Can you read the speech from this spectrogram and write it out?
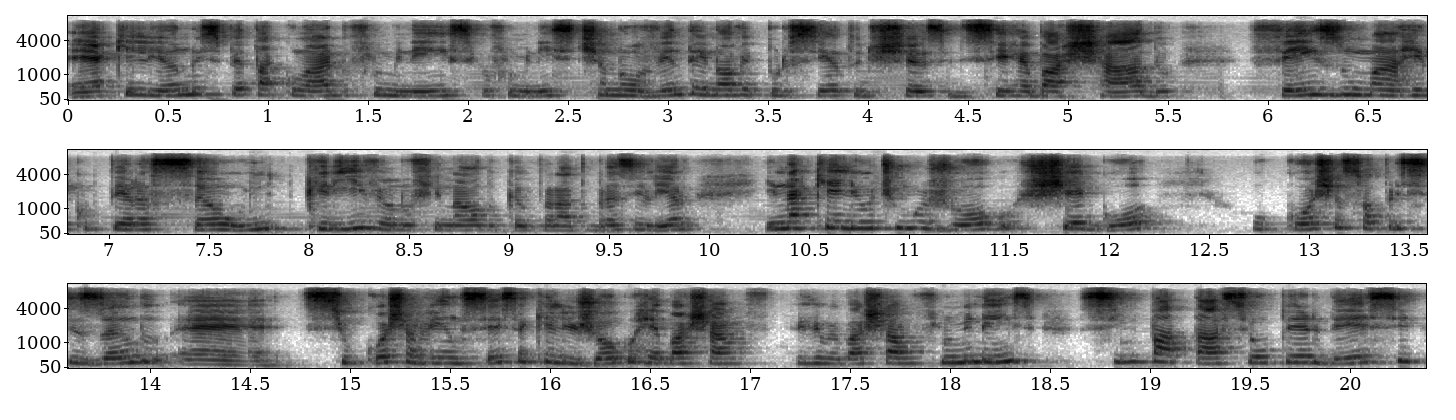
é aquele ano espetacular do Fluminense, que o Fluminense tinha 99% de chance de ser rebaixado, fez uma recuperação incrível no final do Campeonato Brasileiro e naquele último jogo chegou o Coxa só precisando, é, se o Coxa vencesse aquele jogo, rebaixava, rebaixava o Fluminense, se empatasse ou perdesse,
